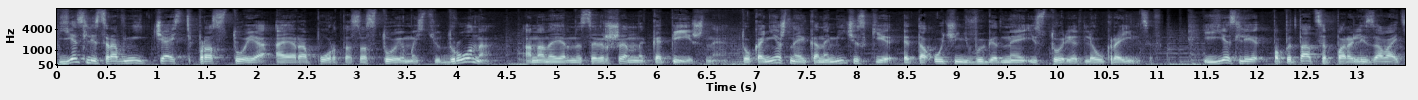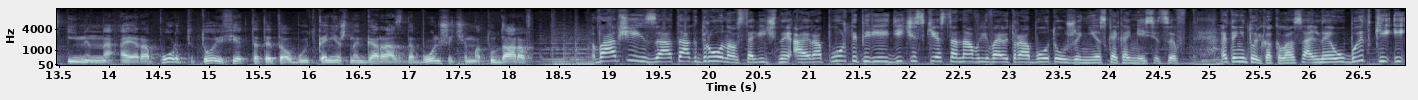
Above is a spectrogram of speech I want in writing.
Если сравнить часть простоя аэропорта со стоимостью дрона, она, наверное, совершенно копеечная, то, конечно, экономически это очень выгодная история для украинцев. И если попытаться парализовать именно аэропорты, то эффект от этого будет, конечно, гораздо больше, чем от ударов Вообще из-за атак дронов столичные аэропорты периодически останавливают работу уже несколько месяцев. Это не только колоссальные убытки и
